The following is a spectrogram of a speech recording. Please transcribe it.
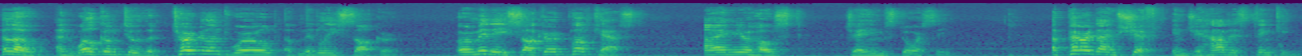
Hello, and welcome to the turbulent world of Middle East soccer, or Mid East Soccer podcast. I'm your host, James Dorsey. A paradigm shift in jihadist thinking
